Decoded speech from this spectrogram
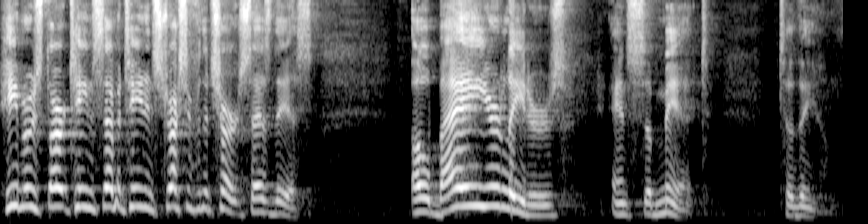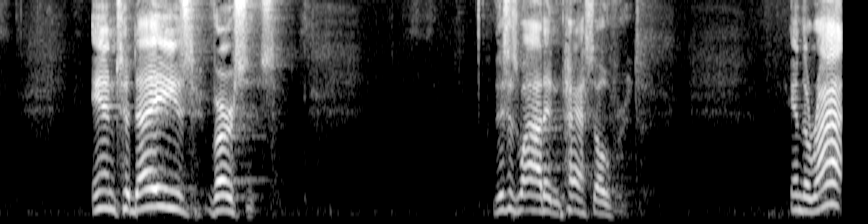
Hebrews 13, 17, instruction for the church says this Obey your leaders and submit to them. In today's verses, this is why I didn't pass over it in the right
